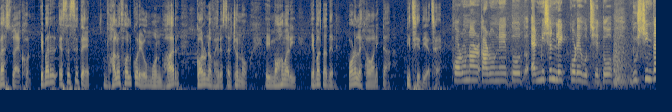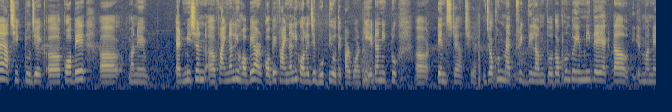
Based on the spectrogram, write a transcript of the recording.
ব্যস্ত এখন। এবারের এসএসসিতে ভালো ফল করেও মন ভার করোনা ভাইরাসের জন্য। এই মহামারী এবার তাদের পড়ালেখাও অনেকটা পিছিয়ে দিয়েছে। করোনার কারণে তো অ্যাডমিশন লেট করে হচ্ছে, তো দুশ্চিন্তায় আছি একটু যে কবে মানে অ্যাডমিশন ফাইনালি হবে আর কবে ফাইনালি কলেজে ভর্তি হতে পারব আর কি, এটা নিয়ে একটু টেন্সডে আছি আর যখন ম্যাট্রিক দিলাম তো তখন তো এমনিতে একটা মানে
